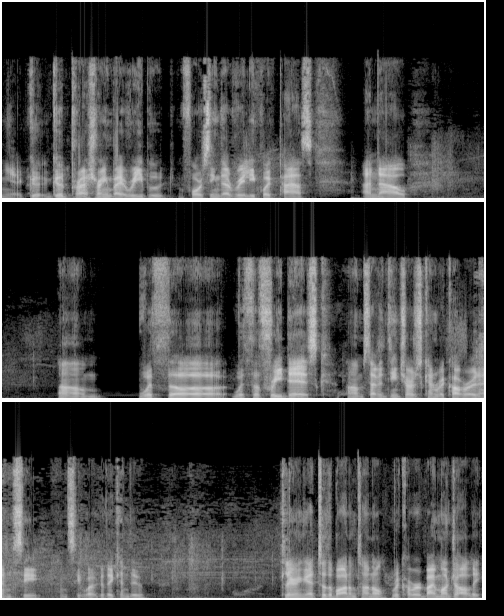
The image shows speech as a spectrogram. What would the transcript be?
Yeah, good good pressuring by Reboot, forcing that really quick pass, and now, um, with the with the free disc, um, 17 charges can recover it and see and see what they can do. Clearing it to the bottom tunnel, recovered by Majali.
